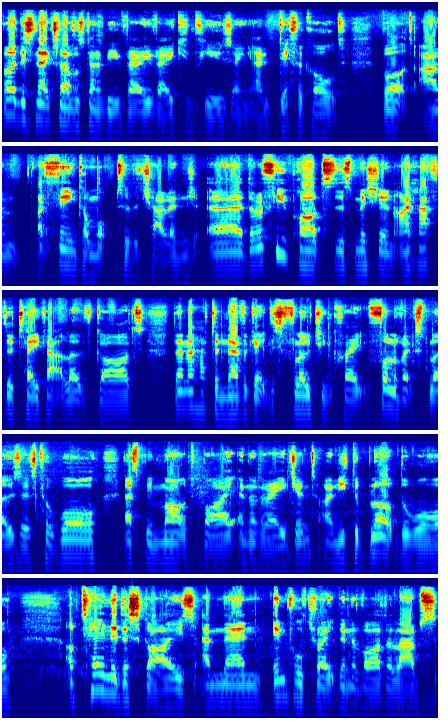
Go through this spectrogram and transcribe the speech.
Right, this next level is going to be very very confusing and difficult but I'm, I think I'm up to the challenge. Uh, there are a few parts to this mission. I have to take out a load of guards. Then I have to navigate this floating crate full of explosives to a wall that's been marked by another agent. I need to blow up the wall, obtain a disguise, and then infiltrate the Nevada labs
